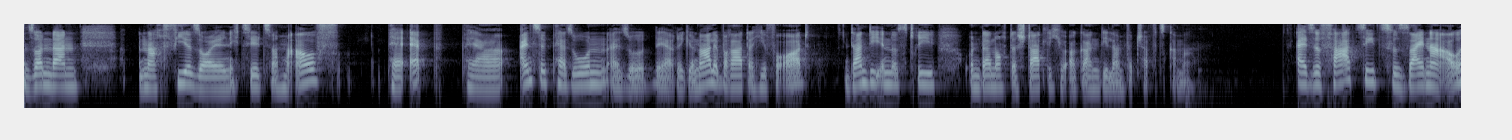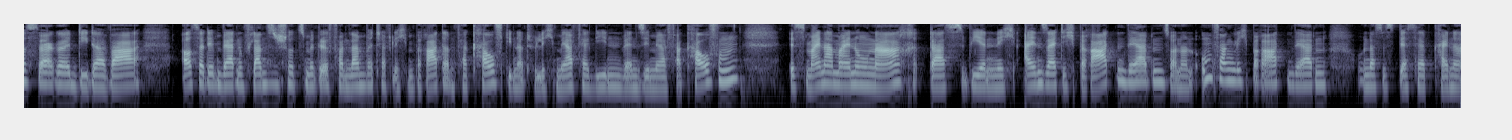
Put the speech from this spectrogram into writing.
sondern nach vier Säulen. Ich zähle es nochmal auf. Per App, per Einzelperson, also der regionale Berater hier vor Ort, dann die Industrie und dann noch das staatliche Organ, die Landwirtschaftskammer. Also Fazit zu seiner Aussage, die da war, außerdem werden Pflanzenschutzmittel von landwirtschaftlichen Beratern verkauft, die natürlich mehr verdienen, wenn sie mehr verkaufen, ist meiner Meinung nach, dass wir nicht einseitig beraten werden, sondern umfanglich beraten werden und dass es deshalb keine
